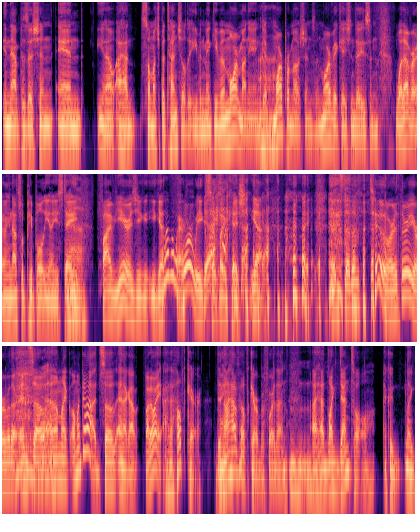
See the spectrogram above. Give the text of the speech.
in that position, and you know, I had so much potential to even make even more money and get more promotions and more vacation days and whatever. I mean, that's what people, you know, you stay Yeah. five years, you you get four weeks Yeah. of vacation. Yeah. Instead of two or three or whatever. And so, and I'm like, oh my God. So, and I got, by the way, I had health care. Did not have health care before then. Mm-hmm. I had like dental. I could like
